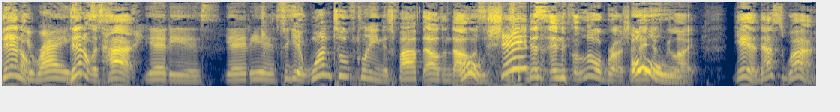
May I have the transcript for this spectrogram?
dental. You're right. Dental is high. Yeah, it is. Yeah, it is. To get one tooth clean is five thousand dollars. Oh, shit. this and it's a little brush. And they just be like, yeah, that's why.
